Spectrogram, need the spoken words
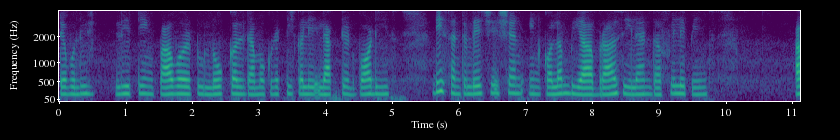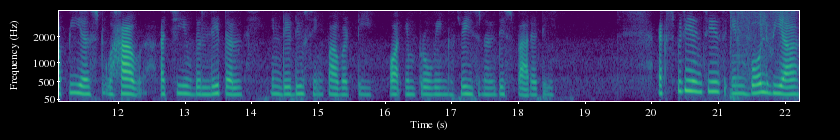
devoluting power to local democratically elected bodies, decentralization in Colombia, Brazil, and the Philippines appears to have achieved little in reducing poverty or improving regional disparity. Experiences in Bolivia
